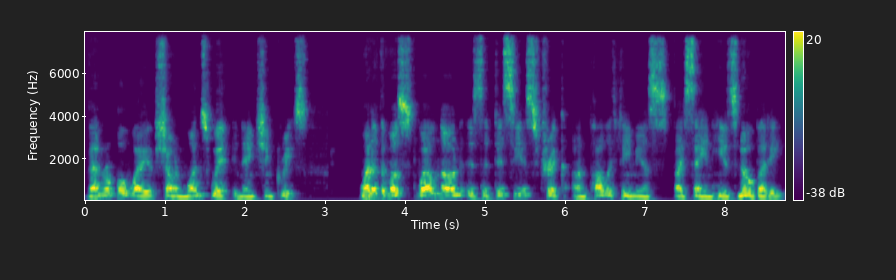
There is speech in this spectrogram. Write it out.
venerable way of showing one's wit in ancient Greece. One of the most well known is Odysseus' trick on Polyphemus by saying he is nobody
